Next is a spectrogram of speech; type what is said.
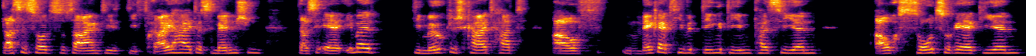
das ist sozusagen die, die Freiheit des Menschen, dass er immer die Möglichkeit hat, auf negative Dinge, die ihm passieren, auch so zu reagieren,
